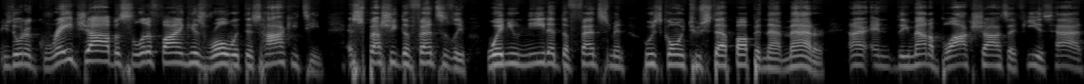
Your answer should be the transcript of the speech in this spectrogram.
he's doing a great job of solidifying his role with this hockey team, especially defensively when you need a defenseman who's going to step up in that matter. And, I, and the amount of block shots that he has had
